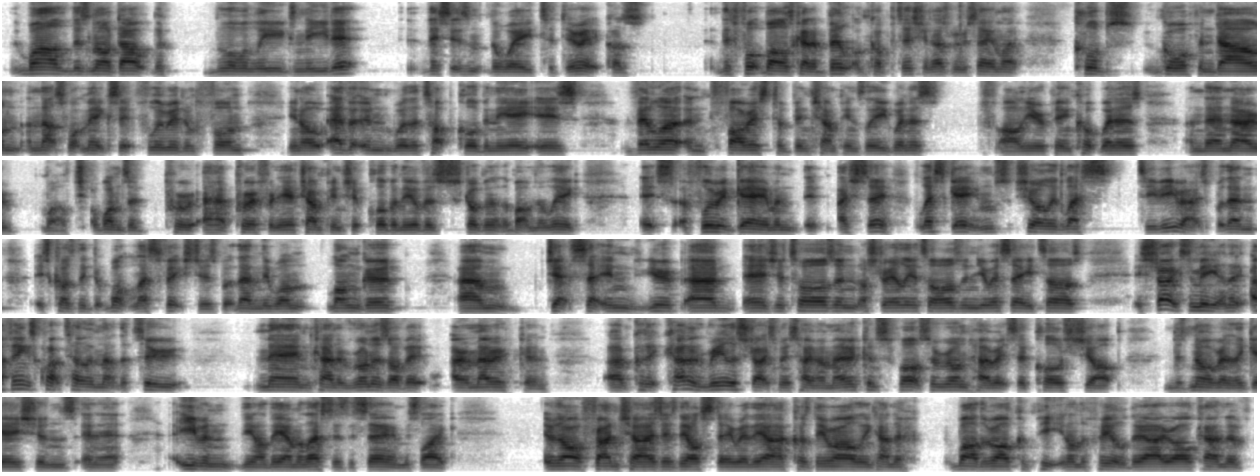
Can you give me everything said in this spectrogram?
while there's no doubt the lower leagues need it, this isn't the way to do it because the football is kind of built on competition, as we were saying. Like clubs go up and down, and that's what makes it fluid and fun. You know, Everton were the top club in the 80s. Villa and Forest have been Champions League winners all European Cup winners, and they're now well, one's a per, uh, periphery, a Championship club, and the other's struggling at the bottom of the league. It's a fluid game, and it, I should say less games, surely less TV rights, but then it's because they want less fixtures, but then they want longer um, jet setting Europe, uh, Asia tours and Australia tours and USA tours. It strikes me, and I think it's quite telling that the two main kind of runners of it are American, because uh, it kind of really strikes me as how American sports are run, how it's a closed shop, there's no relegations in it. Even you know the MLS is the same. It's like it was all franchises. They all stay where they are because they're all in kind of while they're all competing on the field. They are all kind of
